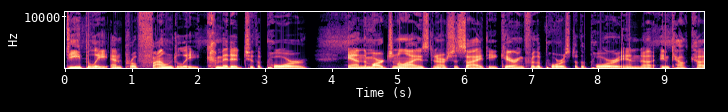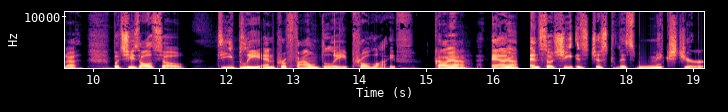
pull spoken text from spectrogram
deeply and profoundly committed to the poor and the marginalized in our society, caring for the poorest of the poor in uh, in Calcutta. But she's also deeply and profoundly pro-life. Oh yeah. And yeah. and so she is just this mixture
